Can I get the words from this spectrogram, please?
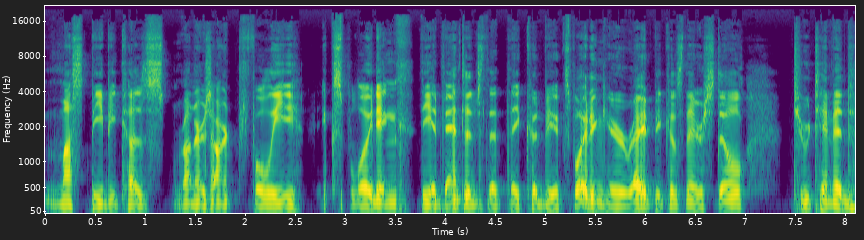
must be because runners aren't fully exploiting the advantage that they could be exploiting here, right? Because they're still too timid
